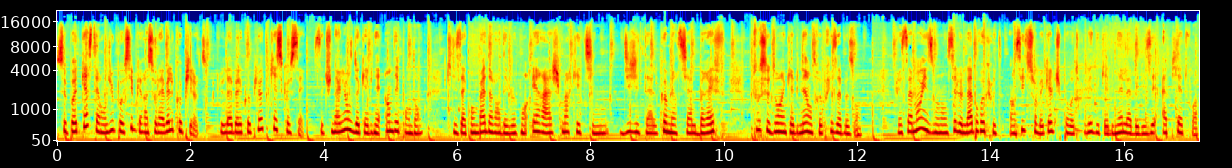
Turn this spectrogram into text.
Ce podcast est rendu possible grâce au label Copilote. Le label Copilote, qu'est-ce que c'est? C'est une alliance de cabinets indépendants qui les accompagne dans leur développement RH, marketing, digital, commercial, bref, tout ce dont un cabinet entreprise a besoin. Récemment, ils ont lancé le Lab Recrute, un site sur lequel tu peux retrouver des cabinets labellisés Happy at Work.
